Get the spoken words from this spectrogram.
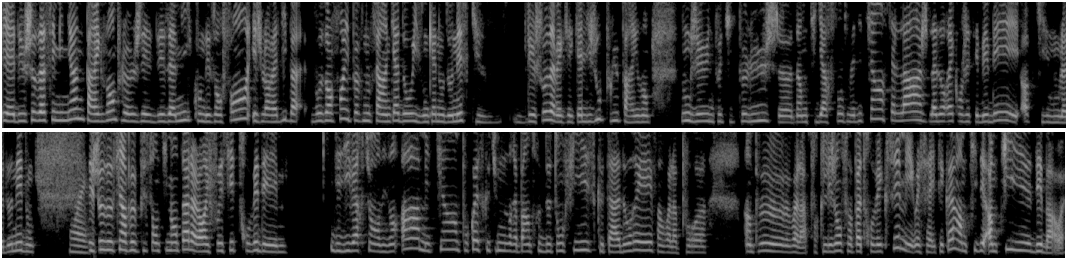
y a des choses assez mignonnes. Par exemple, j'ai des amis qui ont des enfants et je leur ai dit, bah, vos enfants, ils peuvent nous faire un cadeau. Ils ont qu'à nous donner ce les choses avec lesquelles ils jouent plus, par exemple. Donc, j'ai eu une petite peluche d'un petit garçon qui m'a dit, tiens, celle-là, je l'adorais quand j'étais bébé et hop, qui nous l'a donnée. Donc, des choses aussi un peu plus sentimentales. Alors, il faut essayer de trouver des des diversions en disant ah mais tiens pourquoi est-ce que tu me donnerais pas un truc de ton fils que tu as adoré? Enfin voilà pour euh, un peu euh, voilà pour que les gens soient pas trop vexés mais ouais ça a été quand même un petit un petit débat ouais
